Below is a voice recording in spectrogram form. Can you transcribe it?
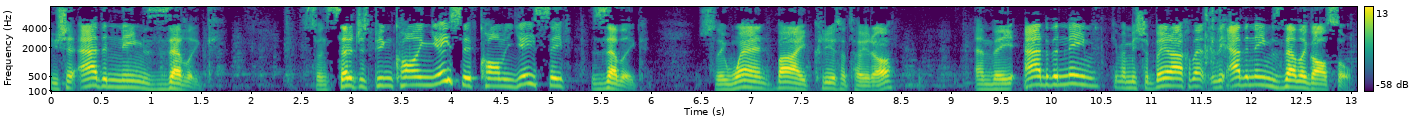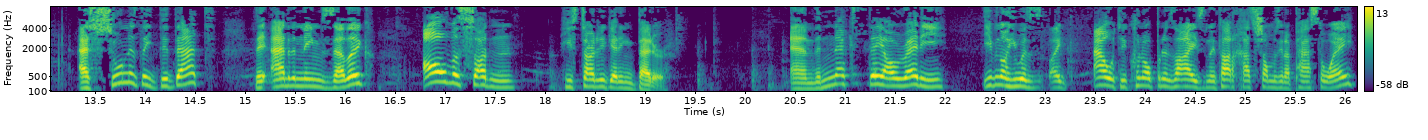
you should add the name Zelig. So instead of just being calling Yosef, call him Yosef Zelig. So they went by Kriyas HaTorah, and they added the name, they added the name Zelig also. As soon as they did that, they added the name Zelig, all of a sudden, he started getting better. And the next day already, even though he was like out, he couldn't open his eyes, and they thought Chas was going to pass away,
